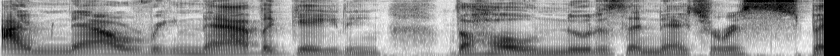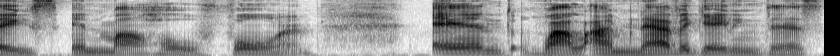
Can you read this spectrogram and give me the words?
I'm now re-navigating the whole nudist and naturist space in my whole form. And while I'm navigating this,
